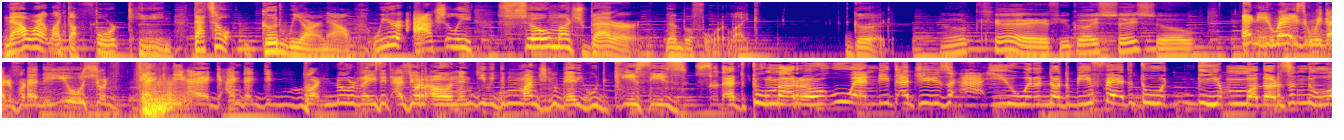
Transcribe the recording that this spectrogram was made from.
now we're at like a 14. That's how good we are now. We are actually so much better than before. Like good. Okay, if you guys say so. Anyways, Withered Freddy, you should take the egg and uh, raise it as your own and give it munch very good kisses so that tomorrow when it hatches, uh, you will not be fed to the mother's new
